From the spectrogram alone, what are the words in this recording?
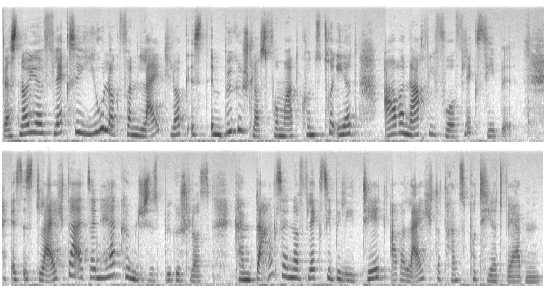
Das neue Flexi U-Lock von Lightlock ist im Bügelschlossformat konstruiert, aber nach wie vor flexibel. Es ist leichter als ein herkömmliches Bügelschloss, kann dank seiner Flexibilität aber leichter transportiert werden.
